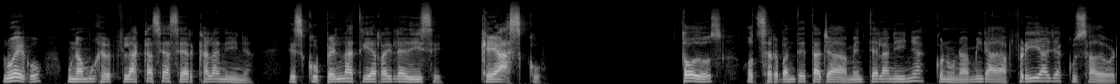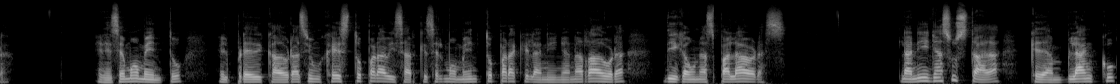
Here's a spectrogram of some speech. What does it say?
Luego, una mujer flaca se acerca a la niña, escupe en la tierra y le dice ¡Qué asco! Todos observan detalladamente a la niña con una mirada fría y acusadora. En ese momento, el predicador hace un gesto para avisar que es el momento para que la niña narradora diga unas palabras. La niña asustada queda en blanco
